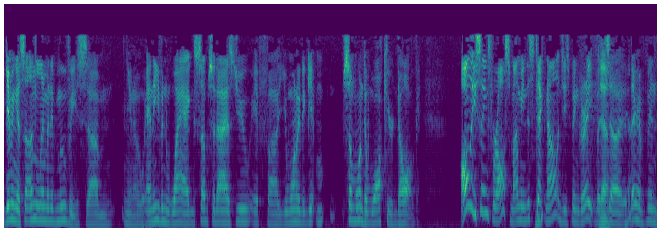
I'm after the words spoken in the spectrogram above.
giving us unlimited movies. Um, you know, and even WAG subsidized you if uh, you wanted to get m- someone to walk your dog. All these things were awesome. I mean, this technology's been great, but Yeah. uh, Yeah. there have been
